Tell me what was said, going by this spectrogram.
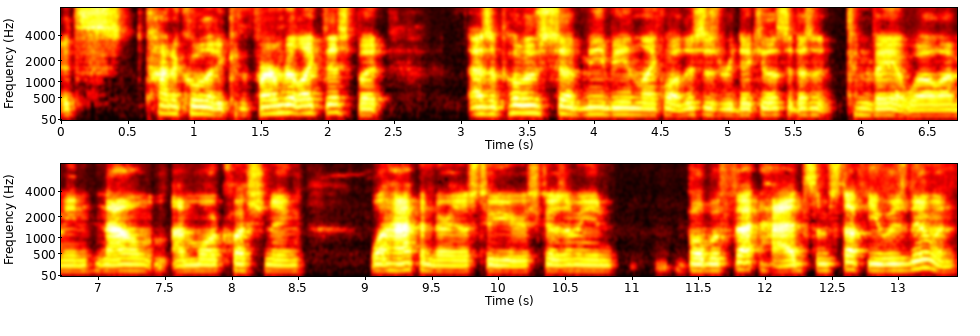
it's kind of cool that he confirmed it like this, but as opposed to me being like, well, this is ridiculous, it doesn't convey it well. I mean, now I'm more questioning what happened during those two years because, I mean, Boba Fett had some stuff he was doing.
